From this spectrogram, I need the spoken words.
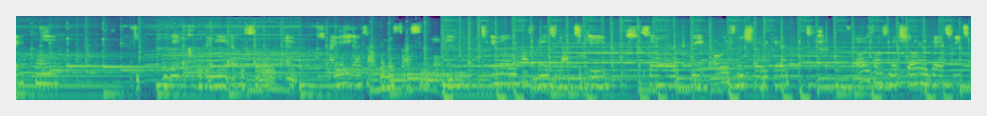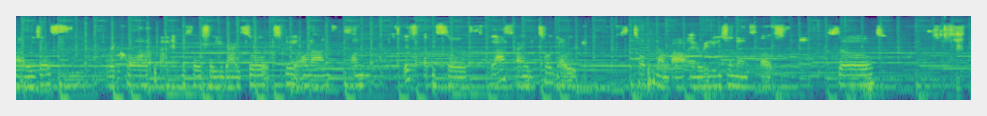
exciting week with a new episode. And I know you guys have missed us, and you know we have things we have to do. So we always make sure we get we always want to make sure we get free time. We just record an episode for you guys. So today on our on this episode, last time we talked we talking about a religion and stuff. So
